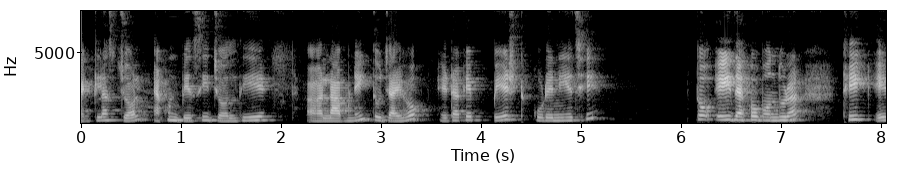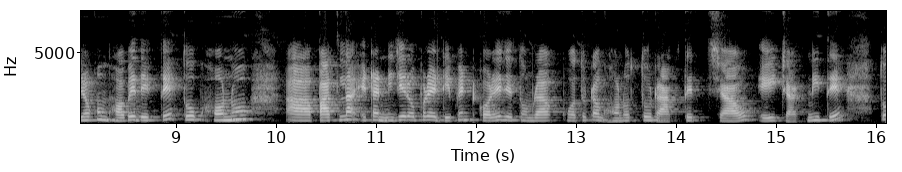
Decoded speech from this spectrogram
এক গ্লাস জল, এখন বেশি জল দিয়ে লাভ নেই। তো যাই হোক, এটাকে পেস্ট করে নিয়েছি। তো এই দেখো বন্ধুরা ঠিক এরকম হবে দেখতে। তো ঘন পাতলা এটা নিজের ওপরে ডিপেন্ড করে যে তোমরা কতটা ঘনত্ব রাখতে চাও এই চাটনিতে। তো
